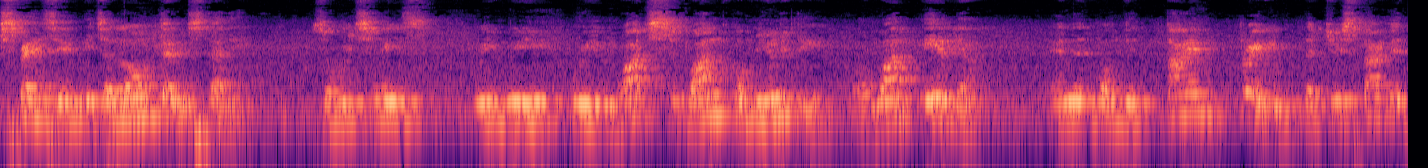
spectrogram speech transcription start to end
expensive. It's a long-term study. So which means we, we, we watch one community or one area and then from the time frame that you started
